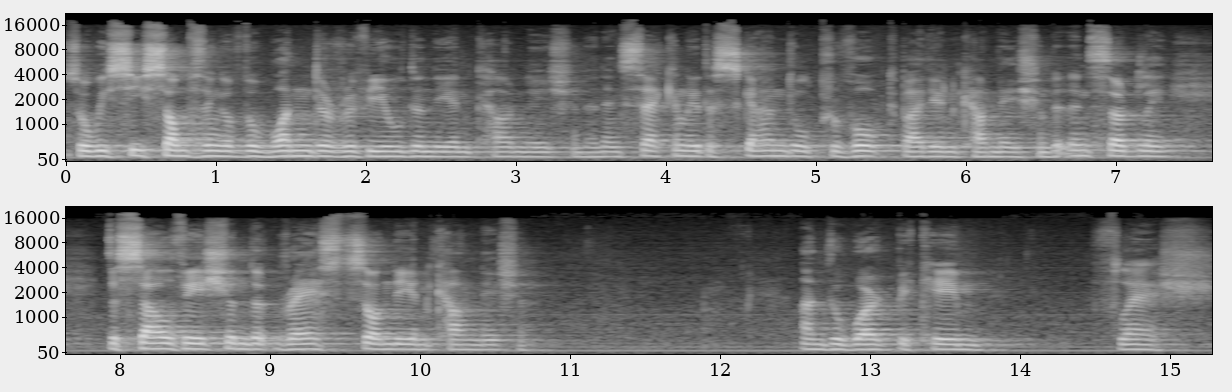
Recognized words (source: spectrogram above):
So we see something of the wonder revealed in the incarnation, and then, secondly, the scandal provoked by the incarnation, but then, thirdly, the salvation that rests on the incarnation. And the Word became flesh.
